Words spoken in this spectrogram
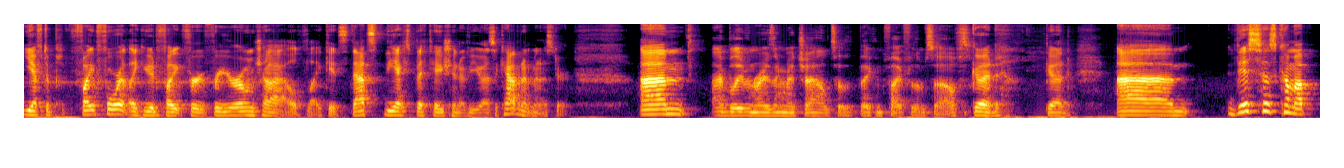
you have to p- fight for it like you would fight for for your own child. Like it's that's the expectation of you as a cabinet minister. Um, I believe in raising my child so that they can fight for themselves. Good, good. Um, this has come up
